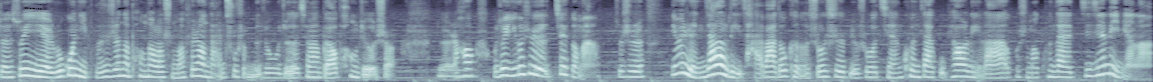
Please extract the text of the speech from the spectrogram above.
对，所以如果你不是真的碰到了什么非常难处什么的，就我觉得千万不要碰这个事儿。对，然后我觉得一个是这个嘛，就是因为人家的理财吧，都可能说是比如说钱困在股票里啦，或什么困在基金里面啦，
